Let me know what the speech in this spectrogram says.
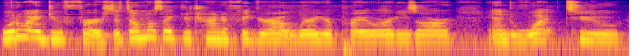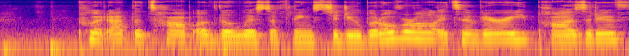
what do I do first? It's almost like you're trying to figure out where your priorities are and what to put at the top of the list of things to do. But overall, it's a very positive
